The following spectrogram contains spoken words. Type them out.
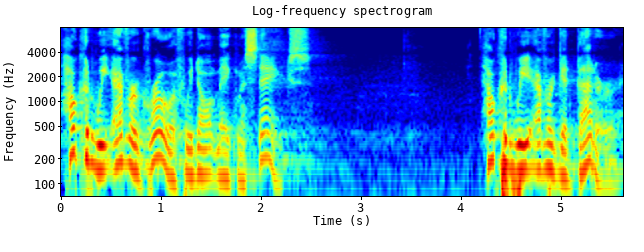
How could we ever grow if we don't make mistakes? How could we ever get better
